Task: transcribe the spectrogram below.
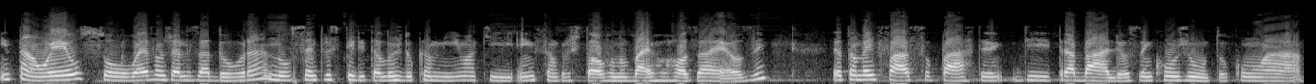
Então, eu sou evangelizadora no Centro Espírita Luz do Caminho, aqui em São Cristóvão, no bairro Rosa Elze. Eu também faço parte de trabalhos em conjunto com a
